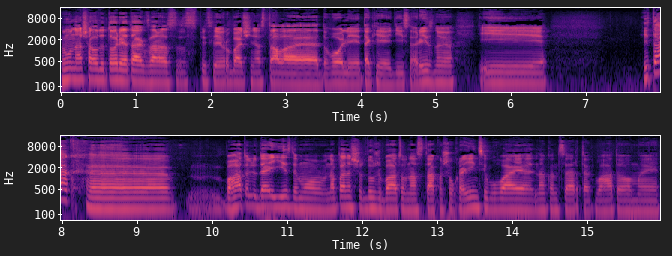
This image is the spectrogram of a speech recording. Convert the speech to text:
Ну, наша аудиторія так зараз після Євробачення стала е, доволі таки дійсно різною. І. І так, е, багато людей їздимо. Напевно, що дуже багато в нас також українців буває на концертах. Багато ми. Е,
